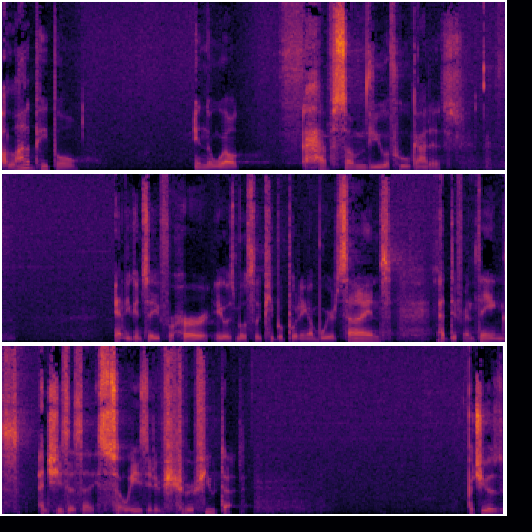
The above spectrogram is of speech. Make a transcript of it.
a lot of people in the world have some view of who God is. And you can say for her, it was mostly people putting up weird signs at different things. And she says that it's so easy to refute that. But she was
